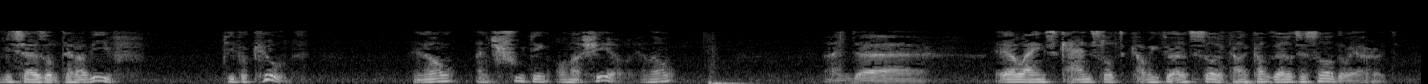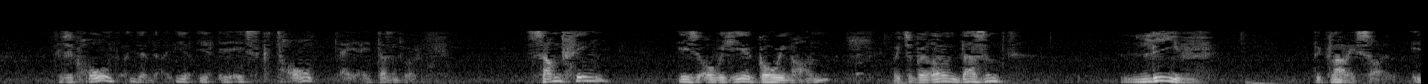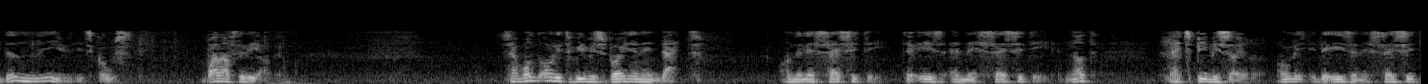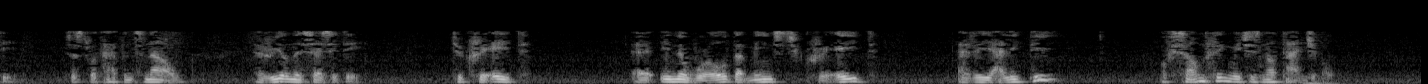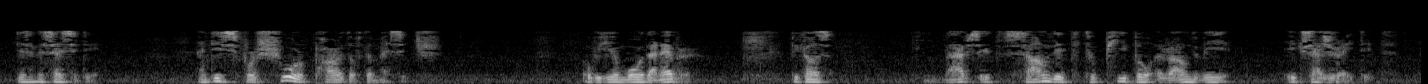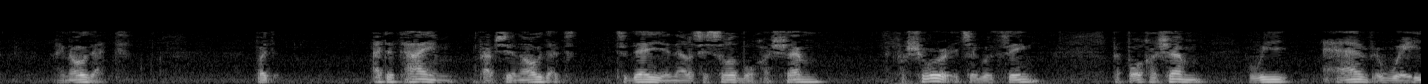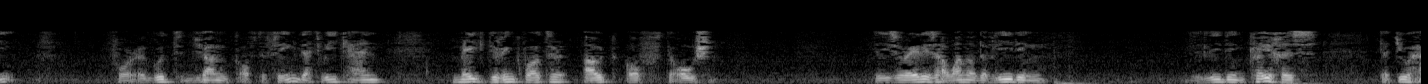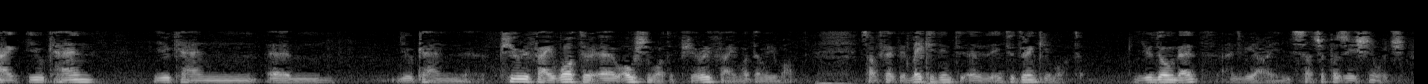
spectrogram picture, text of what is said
missiles on Tel Aviv, people killed, you know, and shooting on Ashir, you know, and uh, airlines cancelled coming to Eretz Yisrael. Can't come to Eretz Yisrael the way I heard. It's a whole. It's whole. It doesn't work something is over here going on, which Beron doesn't leave the clay soil. It doesn't leave, it goes one after the other. So I want only to be misbeinen in that, on the necessity. There is a necessity, not let's be misoyer. Only there is a necessity, just what happens now, a real necessity to create in the world that means to create a reality of something which is not tangible. There's a necessity. And this is for sure part of the message. Over here more than ever. Because perhaps it sounded to people around me exaggerated. I know that. But at the time, perhaps you know that today in Yisrael, Baruch Hashem, for sure it's a good thing, but Baruch Hashem, we have a way for a good chunk of the thing that we can make drink water out of the ocean. The Israelis are one of the leading, the leading koiches that you have, you can, you can um, you can purify water, uh, ocean water, purify whatever you want, something like that, make it into, uh, into drinking water. You know that, and we are in such a position which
